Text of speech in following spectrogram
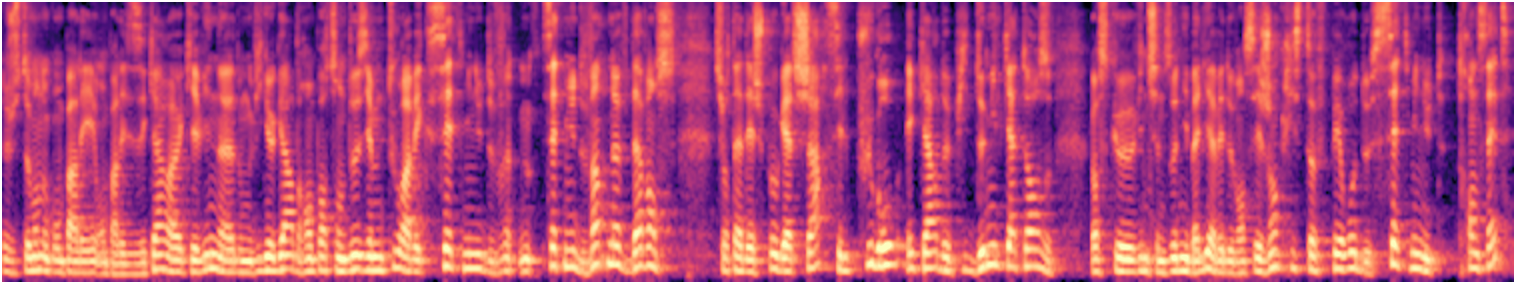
Justement, donc on parlait, on parlait des écarts, euh, Kevin. Donc Vingegaard remporte son deuxième tour avec 7 minutes, 20, 7 minutes 29 d'avance sur Tadej Pogacar. C'est le plus gros écart depuis 2014, lorsque Vincenzo Nibali avait devancé Jean-Christophe Perrault de 7 minutes 37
